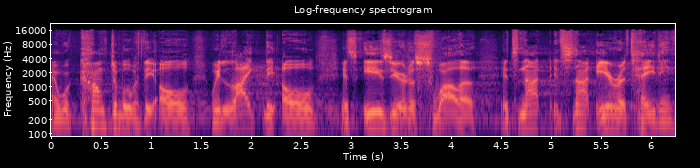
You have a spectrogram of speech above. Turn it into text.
And we're comfortable with the old. We like the old. It's easier to swallow. It's not, it's not irritating.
